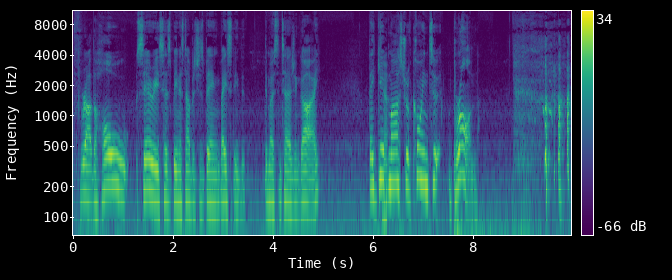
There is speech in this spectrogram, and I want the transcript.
throughout the whole series, has been established as being basically the, the most intelligent guy, they give Yeah. Master of Coin to Bronn.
